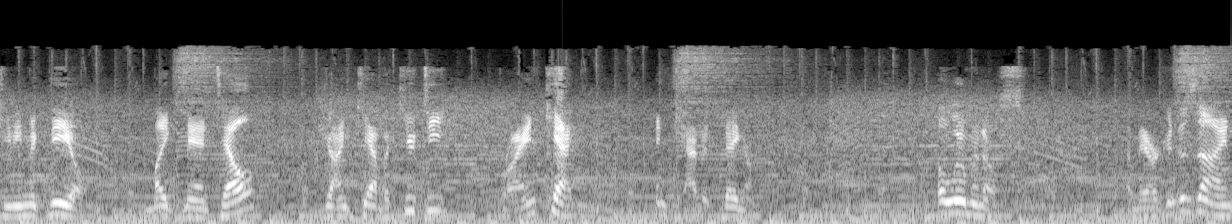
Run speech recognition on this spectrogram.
Jimmy McNeil, Mike Mantell, John Cavacuti, Brian Keck, and Cabot Bingham. Luminos, American design,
